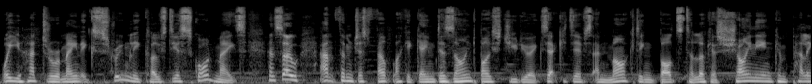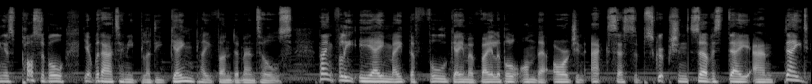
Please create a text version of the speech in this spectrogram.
where you had to remain extremely close to your squad mates, and so Anthem just felt like a game designed by studio executives and marketing bots to look as shiny and compelling as possible, yet without any bloody gameplay fundamentals. Thankfully, EA made the full game available on their Origin Access subscription service day and date,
